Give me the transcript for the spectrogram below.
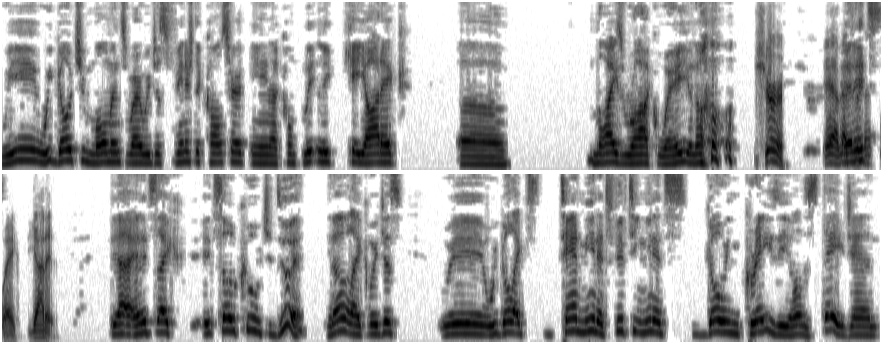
we, we go to moments where we just finish the concert in a completely chaotic, uh, noise rock way, you know? Sure. Yeah, that's And the it's- best way. You got it. Yeah, and it's like it's so cool to do it. You know, like we just we we go like ten minutes, fifteen minutes going crazy on the stage, and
